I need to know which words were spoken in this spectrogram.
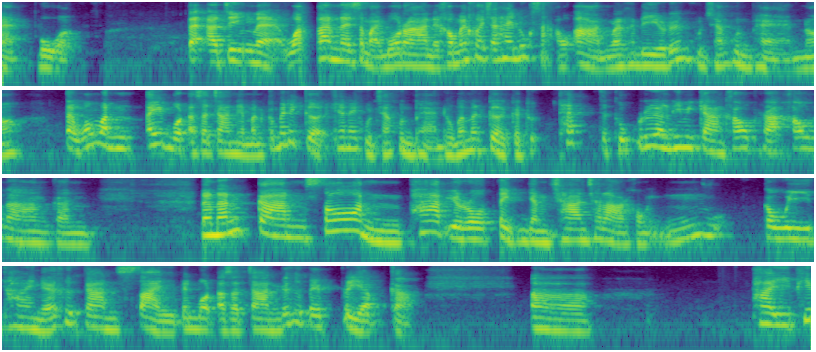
18 บวก แต่อจริงแหละว่าในสมัยโบราณเนี่ยเขาไม่ค่อยจะให้ลูกสาวอ่านวรรณคดีเรื่องขุนช้างขุนแผนเนาะแต่ว่าวันไอ้บทอัศจรรย์เนี่ยมันก็ไม่ได้เกิดแค่ในขุนช้างขุนแผนถูกไหมมันเกิดกับแทบจะทุกเรื่องที่มีการเข้าพระเข้านางกัน ดังนั้นการซ่อนภาพอีโรติกอย่างชาญฉลาดของ กวีไทยเนี่ยก็คือการใส่เป็นบทอัศจรรย์ก็คือไปเปรียบกับภัยพิ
